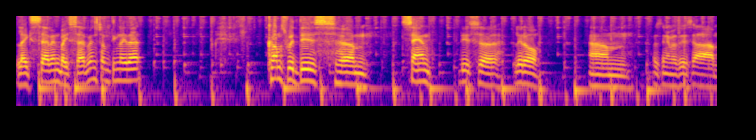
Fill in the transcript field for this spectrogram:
like seven by seven, something like that. Comes with this um, sand, this uh, little, um, what's the name of this? Um,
